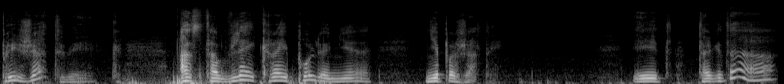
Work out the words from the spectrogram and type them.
при жатве оставляй край поля не, не пожатый. И тогда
